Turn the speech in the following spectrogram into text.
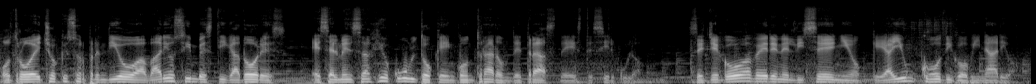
Otro hecho que sorprendió a varios investigadores es el mensaje oculto que encontraron detrás de este círculo. Se llegó a ver en el diseño que hay un código binario.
